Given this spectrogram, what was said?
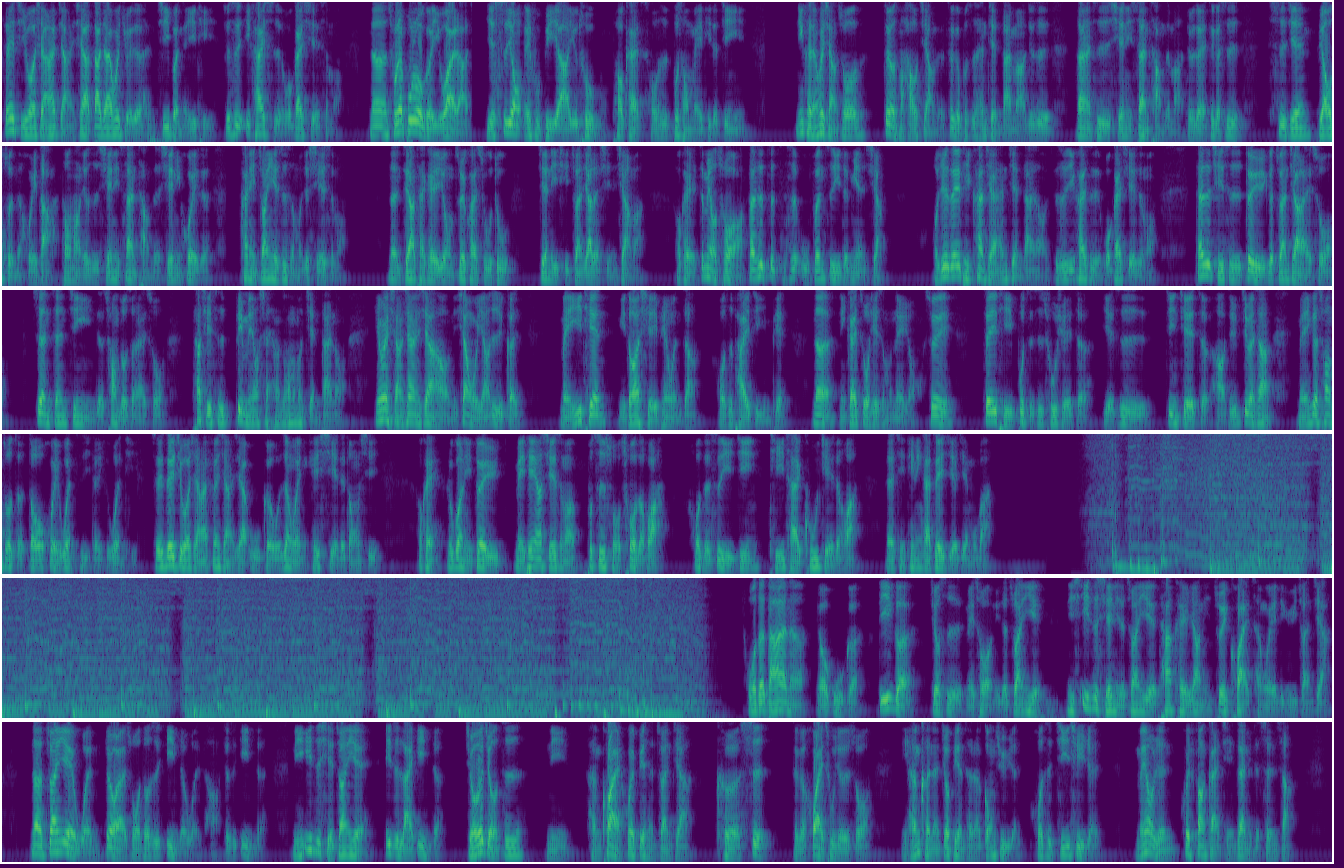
这一集我想来讲一下，大家会觉得很基本的议题，就是一开始我该写什么。那除了部落格以外啦，也适用 FB 啊、YouTube、Podcast 或是不同媒体的经营。你可能会想说，这有什么好讲的？这个不是很简单吗？就是当然是写你擅长的嘛，对不对？这个是世间标准的回答，通常就是写你擅长的，写你会的，看你专业是什么就写什么。那这样才可以用最快速度建立起专家的形象嘛。OK，这没有错啊，但是这只是五分之一的面向。我觉得这一题看起来很简单哦，就是一开始我该写什么，但是其实对于一个专家来说，认真经营的创作者来说，他其实并没有想象中那么简单哦。因为想象一下哦，你像我一样日更，每一天你都要写一篇文章，或是拍一集影片，那你该做些什么内容？所以这一题不只是初学者，也是进阶者哈，基基本上。每一个创作者都会问自己的一个问题，所以这一期我想来分享一下五个我认为你可以写的东西。OK，如果你对于每天要写什么不知所措的话，或者是已经题材枯竭的话，那请听听看这一集的节目吧。我的答案呢有五个，第一个就是没错，你的专业，你一直写你的专业，它可以让你最快成为领域专家。那专业文对我来说都是硬的文，哈，就是硬的。你一直写专业，一直来硬的，久而久之，你很快会变成专家。可是这个坏处就是说，你很可能就变成了工具人或是机器人，没有人会放感情在你的身上。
